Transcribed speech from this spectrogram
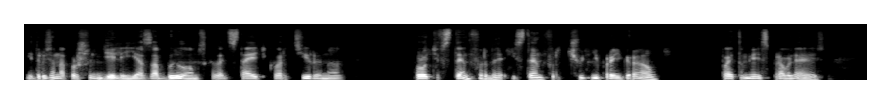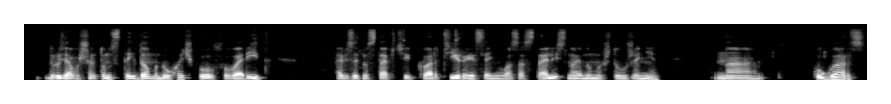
И, друзья, на прошлой неделе я забыл вам сказать, ставить квартиры на... против Стэнфорда, и Стэнфорд чуть не проиграл, поэтому я исправляюсь. Друзья, Вашингтон стоит дома двухочковый фаворит. Обязательно ставьте квартиры, если они у вас остались, но я думаю, что уже нет, на Кугарс.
